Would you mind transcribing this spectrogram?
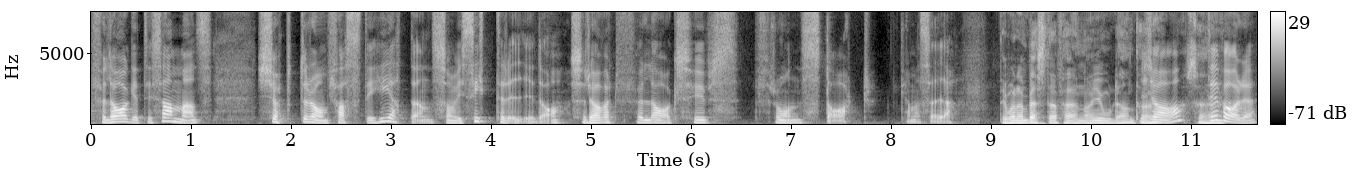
förlaget tillsammans köpte de fastigheten som vi sitter i idag. Så det har varit förlagshus från start kan man säga. Det var den bästa affären de gjorde antar jag? Ja, det var det.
